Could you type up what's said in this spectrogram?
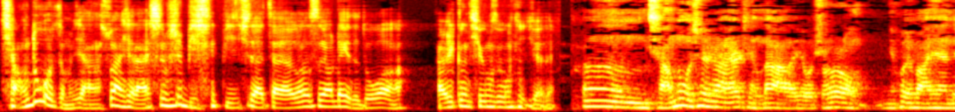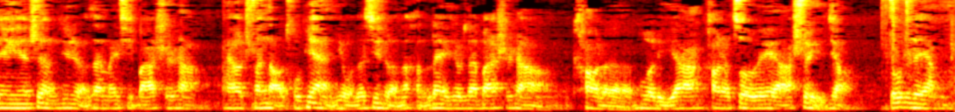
强度怎么讲？算下来是不是比 比在在俄罗斯要累得多啊？还是更轻松？你觉得？嗯，强度确实还是挺大的。有时候你会发现，这些摄影记者在媒体巴士上还要传导图片，有的记者呢很累，就是在巴士上靠着玻璃啊，靠着座位啊睡一觉，都是这样的。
